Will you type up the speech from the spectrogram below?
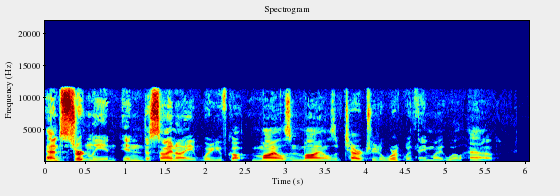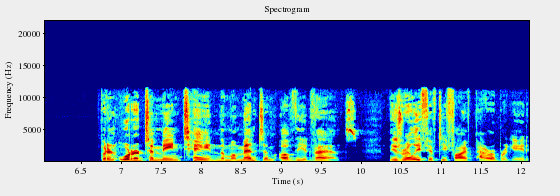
And certainly in, in the Sinai, where you've got miles and miles of territory to work with, they might well have. But in order to maintain the momentum of the advance, the Israeli 55 Para Brigade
